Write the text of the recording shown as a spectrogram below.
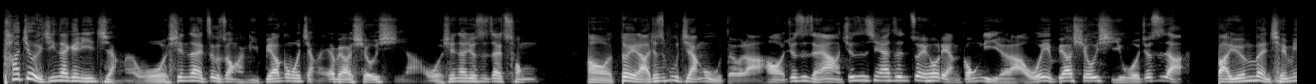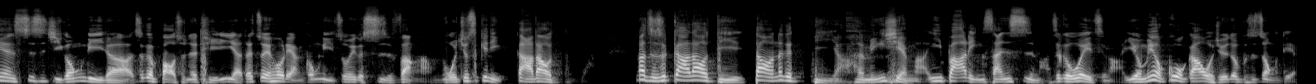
他就已经在跟你讲了。我现在这个状况，你不要跟我讲了，要不要休息啊？我现在就是在冲，哦，对啦，就是不讲武德啦，哦，就是怎样？就是现在是最后两公里了啦，我也不要休息，我就是啊，把原本前面四十几公里的这个保存的体力啊，在最后两公里做一个释放啊，我就是跟你尬到。那只是尬到底，到那个底啊，很明显嘛，一八零三四嘛，这个位置嘛，有没有过高？我觉得都不是重点，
